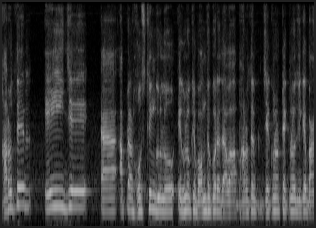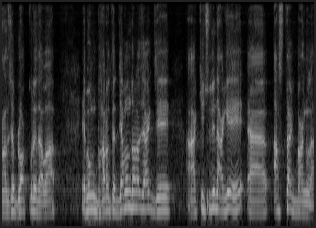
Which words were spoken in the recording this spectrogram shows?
ভারতের এই যে আপনার হোস্টিংগুলো এগুলোকে বন্ধ করে দেওয়া ভারতের যে কোনো টেকনোলজিকে বাংলাদেশে ব্লক করে দেওয়া এবং ভারতের যেমন ধরা যাক যে কিছুদিন আগে আস্তাক বাংলা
